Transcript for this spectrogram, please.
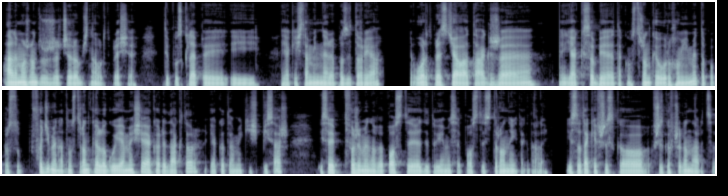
ale można dużo rzeczy robić na WordPressie, typu sklepy i jakieś tam inne repozytoria. WordPress działa tak, że jak sobie taką stronkę uruchomimy, to po prostu wchodzimy na tą stronkę, logujemy się jako redaktor, jako tam jakiś pisarz i sobie tworzymy nowe posty, edytujemy sobie posty, strony i tak dalej. Jest to takie wszystko, wszystko w przeglądarce.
